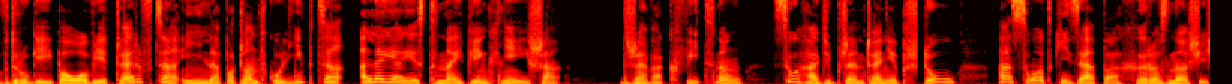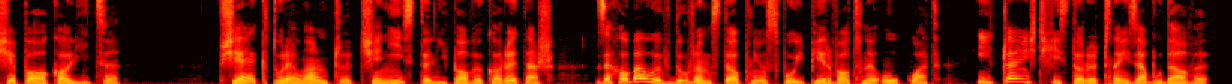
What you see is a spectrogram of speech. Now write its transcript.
W drugiej połowie czerwca i na początku lipca aleja jest najpiękniejsza. Drzewa kwitną, słychać brzęczenie pszczół, a słodki zapach roznosi się po okolicy. Wsie, które łączy cienisty lipowy korytarz, zachowały w dużym stopniu swój pierwotny układ i część historycznej zabudowy.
